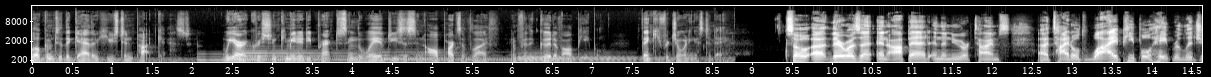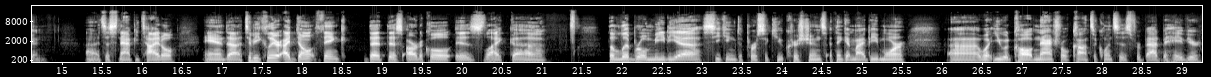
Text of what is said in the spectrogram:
Welcome to the Gather Houston podcast. We are a Christian community practicing the way of Jesus in all parts of life and for the good of all people. Thank you for joining us today. So uh, there was a, an op-ed in the New York Times uh, titled "Why People Hate Religion." Uh, it's a snappy title, and uh, to be clear, I don't think that this article is like uh, the liberal media seeking to persecute Christians. I think it might be more uh, what you would call natural consequences for bad behavior.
